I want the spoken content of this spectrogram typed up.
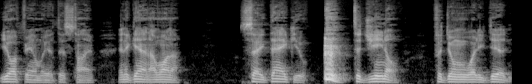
your family at this time. And again, I want to say thank you to Gino for doing what he did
